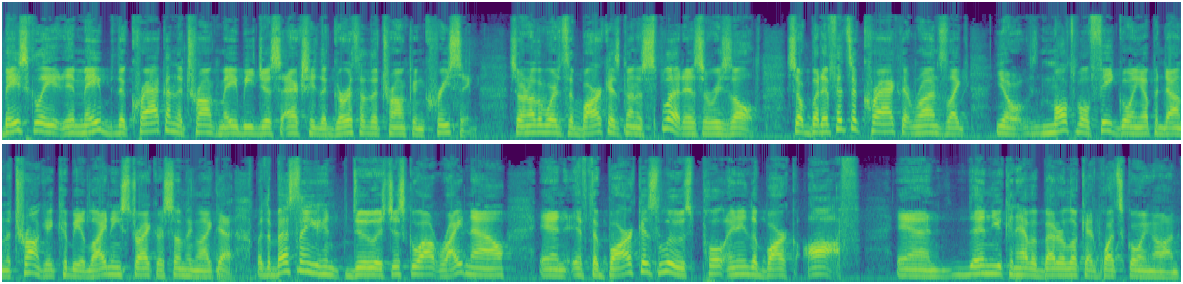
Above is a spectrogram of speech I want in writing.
Basically, it may the crack in the trunk may be just actually the girth of the trunk increasing. So, in other words, the bark is going to split as a result. So, but if it's a crack that runs like you know multiple feet going up and down the trunk, it could be a lightning strike or something like that. But the best thing you can do is just go out right now, and if the bark is loose, pull any of the bark off. And then you can have a better look at what's going on.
